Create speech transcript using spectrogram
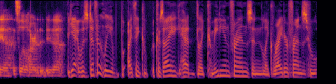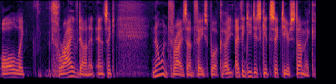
yeah it's a little harder to do that Yeah, it was definitely I think because I had like comedian friends and like writer friends who all like thrived on it and it's like no one thrives on Facebook. I, I think you just get sick to your stomach.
